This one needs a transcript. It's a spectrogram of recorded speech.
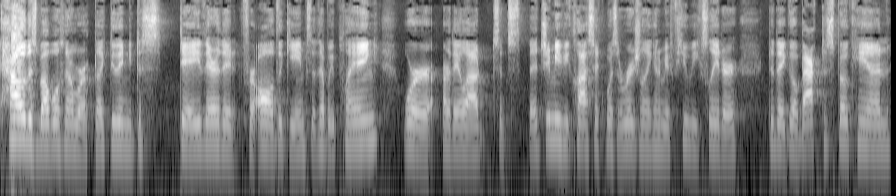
how this bubble is going to work. Like, do they need to stay there for all the games that they'll be playing, or are they allowed? Since the Jimmy V Classic was originally going to be a few weeks later, do they go back to Spokane,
